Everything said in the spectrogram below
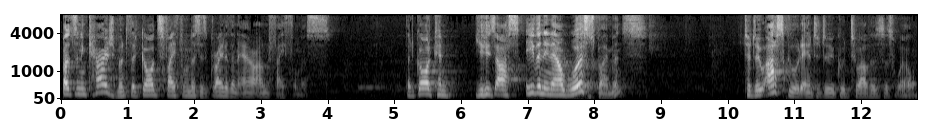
But it's an encouragement that God's faithfulness is greater than our unfaithfulness that God can use us, even in our worst moments, to do us good and to do good to others as well.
